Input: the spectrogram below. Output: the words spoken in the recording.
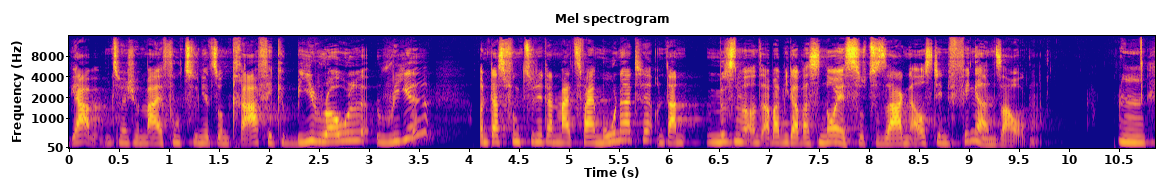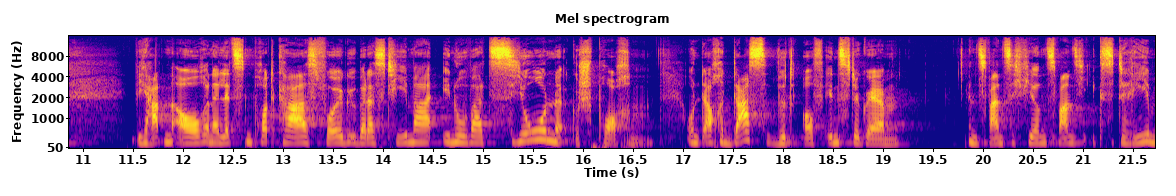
ja, zum Beispiel mal funktioniert so ein Grafik B-Roll Reel und das funktioniert dann mal zwei Monate und dann müssen wir uns aber wieder was Neues sozusagen aus den Fingern saugen. Hm. Wir hatten auch in der letzten Podcast-Folge über das Thema Innovation gesprochen. Und auch das wird auf Instagram in 2024 extrem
